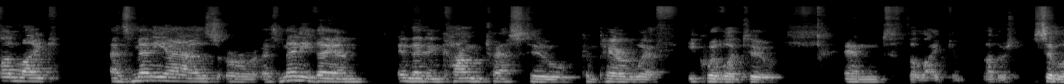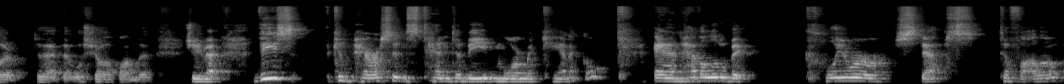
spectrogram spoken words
unlike, as many as, or as many than, and then in contrast to, compared with, equivalent to, and the like, and others similar to that that will show up on the GMAT. These comparisons tend to be more mechanical and have a little bit clearer steps to follow.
